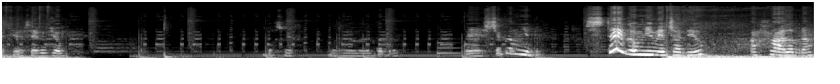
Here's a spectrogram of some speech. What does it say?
Jak ja bym sobie go wziął. Bo w sumie może miał nawet dobry. E, Z czego mnie... Z tego mnie miecza bił? Aha, dobra.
